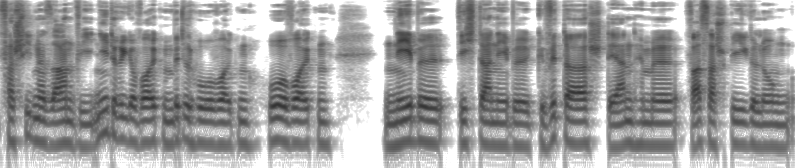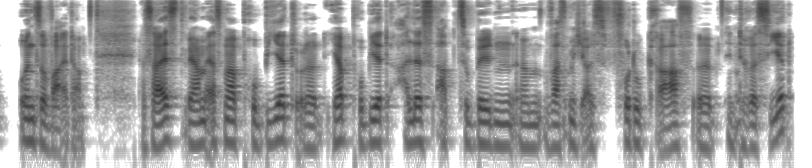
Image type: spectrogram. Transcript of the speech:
verschiedene Sachen wie niedrige Wolken, mittelhohe Wolken, hohe Wolken, Nebel, dichter Nebel, Gewitter, Sternenhimmel, Wasserspiegelung und so weiter. Das heißt, wir haben erstmal probiert oder ihr habt probiert, alles abzubilden, ähm, was mich als Fotograf äh, interessiert.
